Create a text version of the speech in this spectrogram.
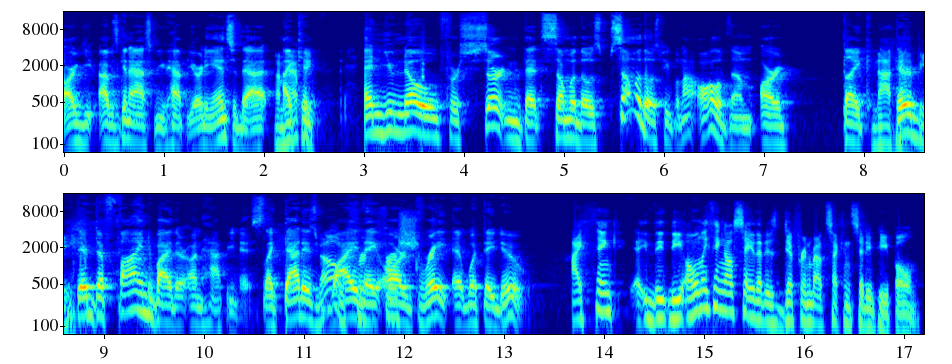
are you? I was going to ask, you happy? You already answered that. I'm I happy. can, and you know for certain that some of those, some of those people, not all of them, are like Not they're happy. they're defined by their unhappiness. Like that is No, why for- they for are great at what they do. I think the, the only thing I'll say that is different about Second City people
